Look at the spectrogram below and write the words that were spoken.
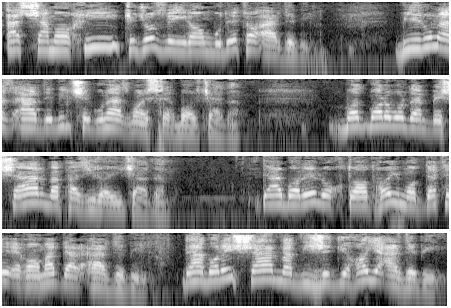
از شماخی که جزو ایران بوده تا اردبیل. بیرون از اردبیل چگونه از ما استقبال کردن؟ باد ما رو بردن به شهر و پذیرایی کردن. درباره رخدادهای مدت اقامت در اردبیل. درباره شهر و ویژگی های اردبیل.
